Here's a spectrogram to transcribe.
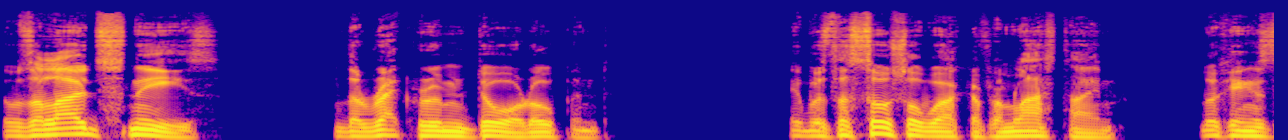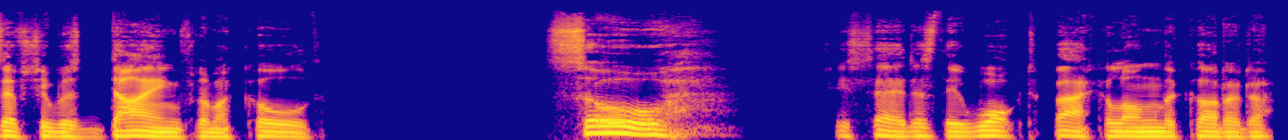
There was a loud sneeze, and the rec room door opened. It was the social worker from last time, looking as if she was dying from a cold. So, she said as they walked back along the corridor,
